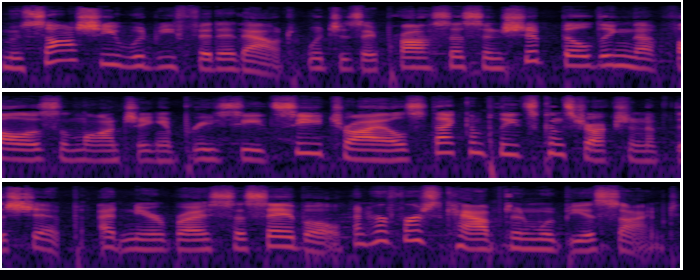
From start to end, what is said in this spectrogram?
Musashi would be fitted out, which is a process in shipbuilding that follows the launching and precedes sea trials that completes construction of the ship at nearby Sasebo, and her first captain would be assigned.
